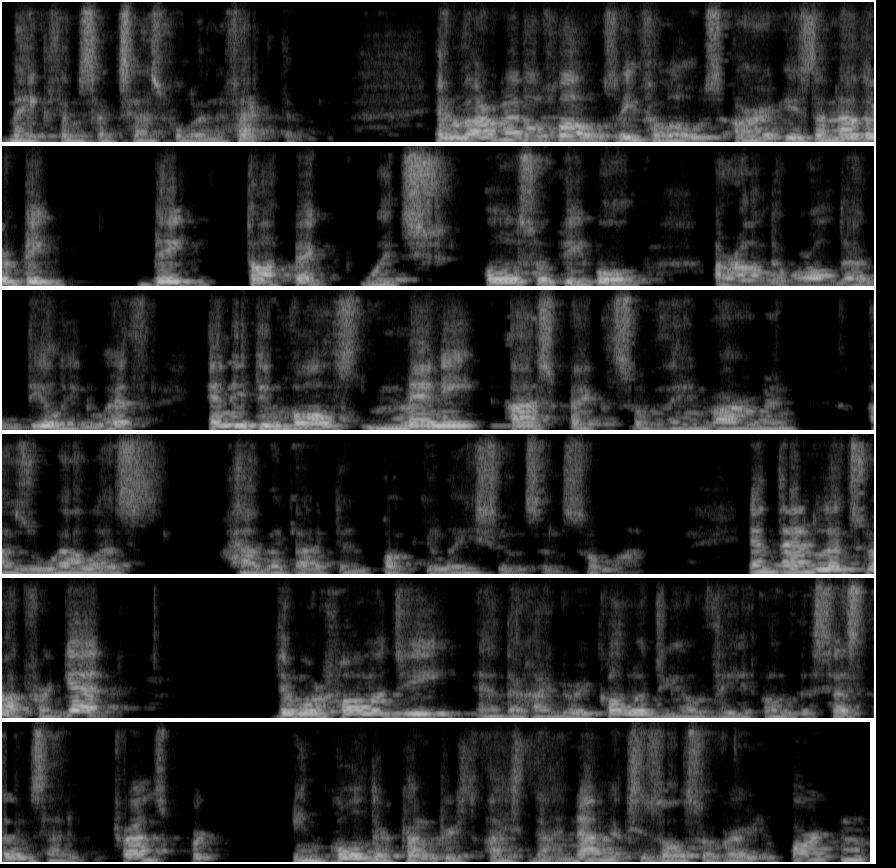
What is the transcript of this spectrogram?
make them successful and effective? Environmental flows, EFLOws, are, is another big, big topic, which also people around the world are dealing with. And it involves many aspects of the environment as well as habitat and populations and so on. And then let's not forget the morphology and the hydroecology of the, of the systems, sediment transport, in colder countries, ice dynamics is also very important.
